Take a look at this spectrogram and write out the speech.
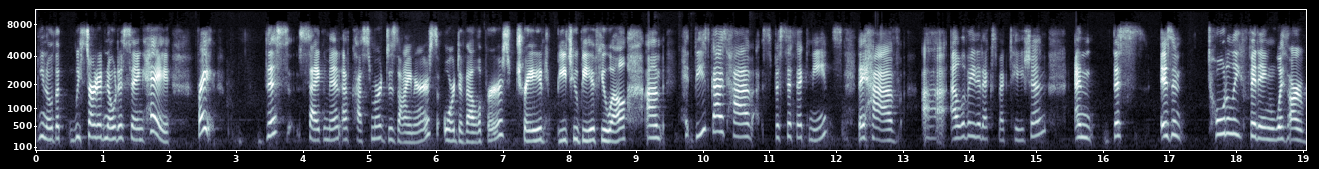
you know, the, we started noticing, hey, right, this segment of customer designers or developers, trade B2B, if you will, um, these guys have specific needs. They have uh, elevated expectation, and this isn't totally fitting with our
